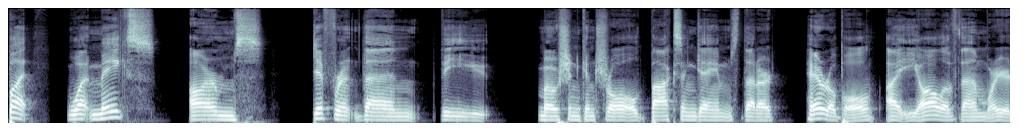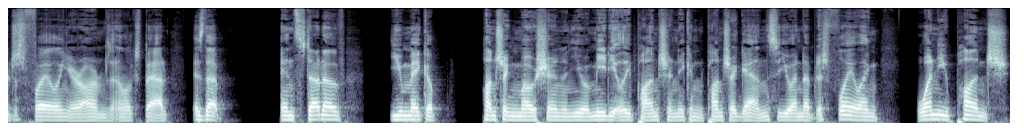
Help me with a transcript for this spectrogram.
But what makes arms different than the motion controlled boxing games that are terrible, i.e., all of them where you're just flailing your arms and it looks bad, is that instead of you make a punching motion and you immediately punch and you can punch again, so you end up just flailing, when you punch,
